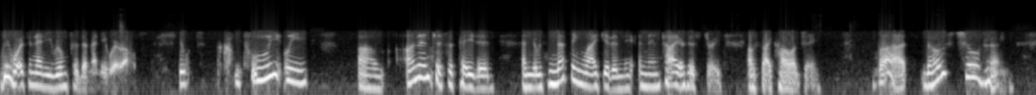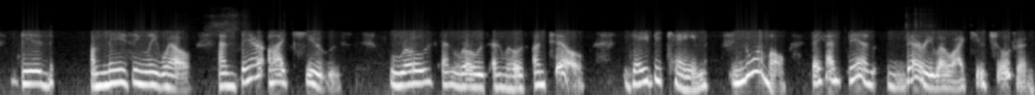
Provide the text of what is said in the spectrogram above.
there wasn't any room for them anywhere else. It was completely um, unanticipated, and there was nothing like it in the, in the entire history of psychology. But those children did amazingly well, and their IQs rose and rose and rose until they became normal. They had been very low IQ children.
